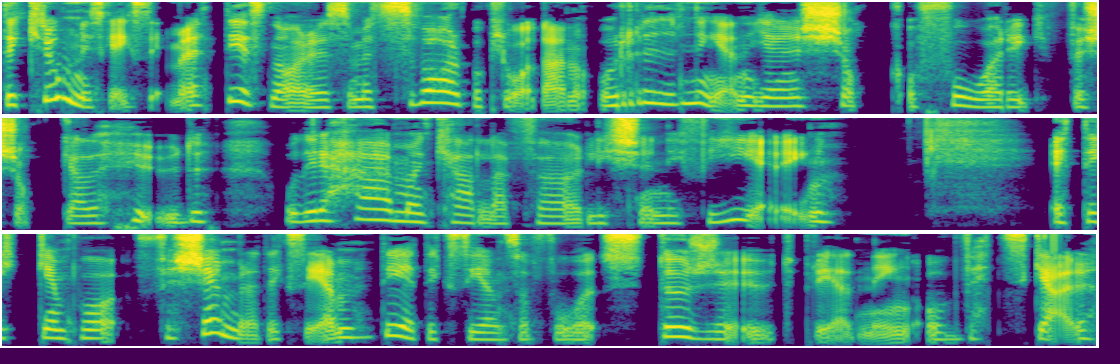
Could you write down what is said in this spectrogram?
Det kroniska eksemet det är snarare som ett svar på klådan och rivningen ger en tjock och fårig förtjockad hud. Och det är det här man kallar för lichenifiering. Ett tecken på försämrat eksem det är ett eksem som får större utbredning och vätskar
